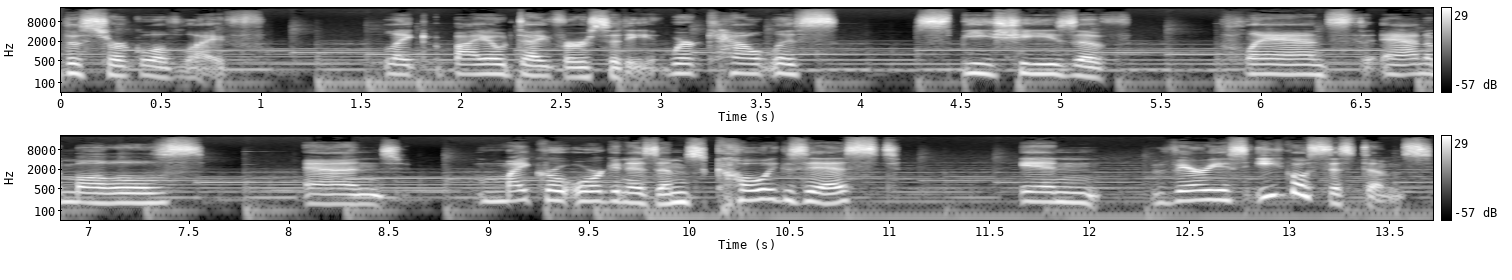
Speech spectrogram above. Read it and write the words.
the circle of life, like biodiversity, where countless species of plants, animals, and microorganisms coexist in various ecosystems,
